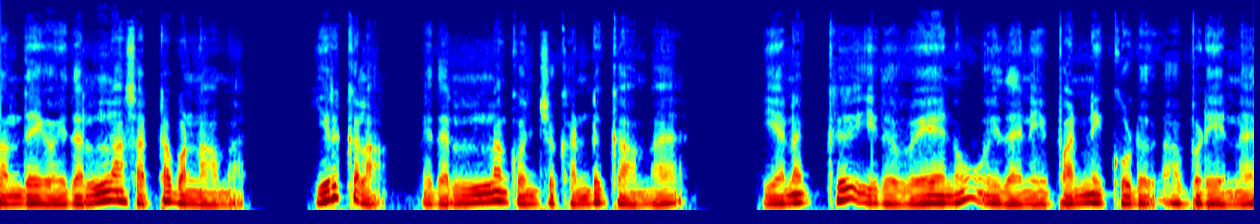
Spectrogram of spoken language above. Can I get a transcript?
சந்தேகம் இதெல்லாம் சட்டை பண்ணாமல் இருக்கலாம். இதெல்லாம் கொஞ்சம் கண்டுக்காமல் எனக்கு இது வேணும் இதை நீ பண்ணி கொடு அப்படின்னு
